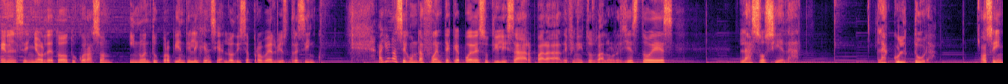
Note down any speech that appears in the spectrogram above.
en el Señor de todo tu corazón y no en tu propia inteligencia, lo dice Proverbios 3.5. Hay una segunda fuente que puedes utilizar para definir tus valores y esto es la sociedad, la cultura. ¿O oh, sí?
